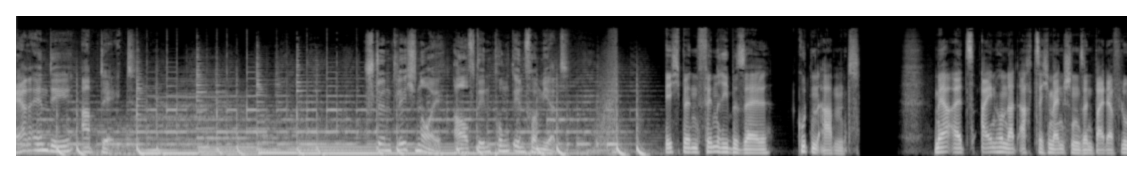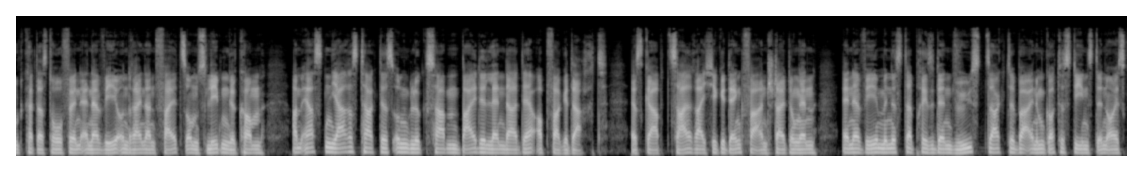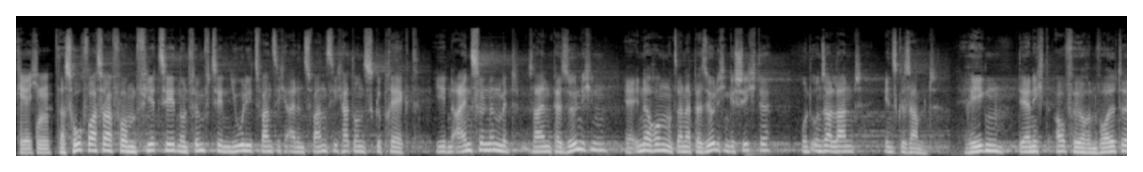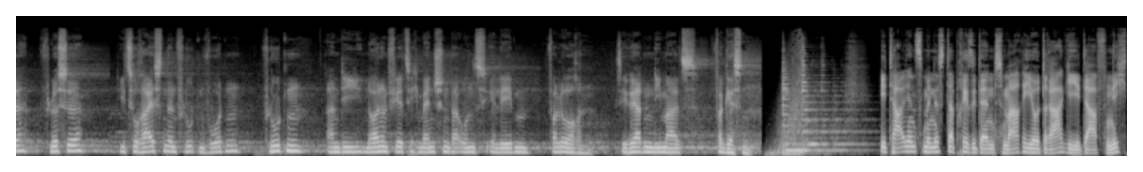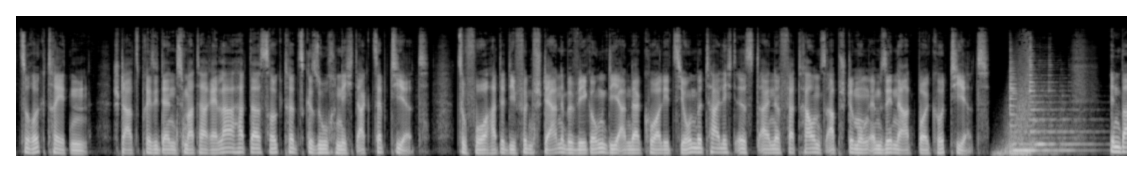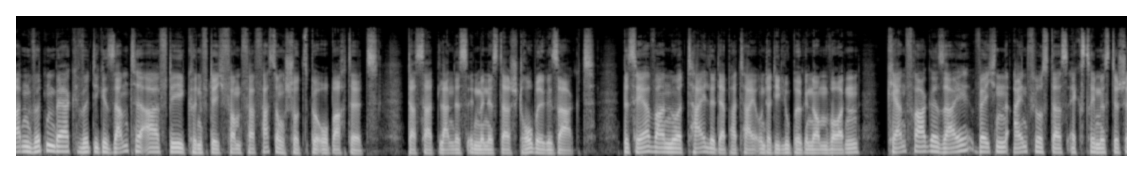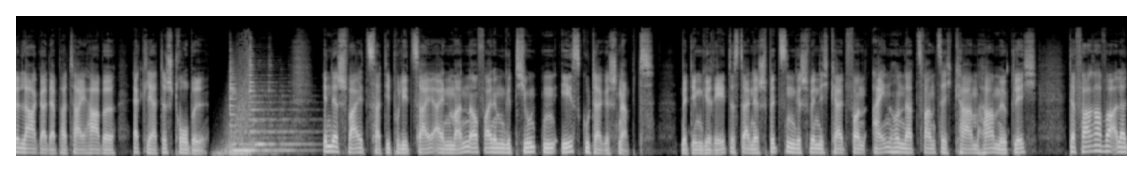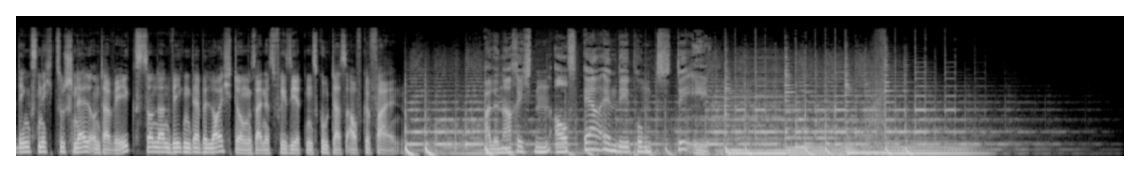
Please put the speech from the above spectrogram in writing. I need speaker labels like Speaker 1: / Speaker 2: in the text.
Speaker 1: RND Update. Stündlich neu. Auf den Punkt informiert.
Speaker 2: Ich bin Finn Riebesell. Guten Abend. Mehr als 180 Menschen sind bei der Flutkatastrophe in NRW und Rheinland-Pfalz ums Leben gekommen. Am ersten Jahrestag des Unglücks haben beide Länder der Opfer gedacht. Es gab zahlreiche Gedenkveranstaltungen. NRW-Ministerpräsident Wüst sagte bei einem Gottesdienst in Euskirchen,
Speaker 3: Das Hochwasser vom 14. und 15. Juli 2021 hat uns geprägt. Jeden Einzelnen mit seinen persönlichen Erinnerungen und seiner persönlichen Geschichte und unser Land insgesamt. Regen, der nicht aufhören wollte, Flüsse, die zu reißenden Fluten wurden, Fluten, an die 49 Menschen bei uns ihr Leben verloren. Sie werden niemals vergessen.
Speaker 2: Italiens Ministerpräsident Mario Draghi darf nicht zurücktreten. Staatspräsident Mattarella hat das Rücktrittsgesuch nicht akzeptiert. Zuvor hatte die Fünf-Sterne-Bewegung, die an der Koalition beteiligt ist, eine Vertrauensabstimmung im Senat boykottiert. In Baden-Württemberg wird die gesamte AfD künftig vom Verfassungsschutz beobachtet. Das hat Landesinnenminister Strobel gesagt. Bisher waren nur Teile der Partei unter die Lupe genommen worden. Kernfrage sei, welchen Einfluss das extremistische Lager der Partei habe, erklärte Strobel. In der Schweiz hat die Polizei einen Mann auf einem getunten E-Scooter geschnappt. Mit dem Gerät ist eine Spitzengeschwindigkeit von 120 km/h möglich. Der Fahrer war allerdings nicht zu schnell unterwegs, sondern wegen der Beleuchtung seines frisierten Scooters aufgefallen.
Speaker 1: Alle Nachrichten auf rnd.de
